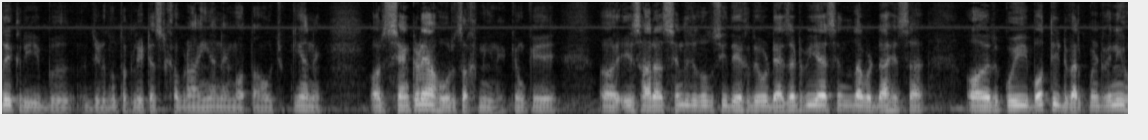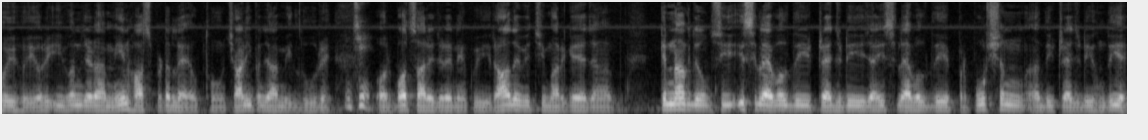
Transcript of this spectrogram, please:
ਦੇ ਕਰੀਬ ਜਿਹੜੇ ਤੋਂ ਤੱਕ ਲੇਟੈਸਟ ਖਬਰਾਂ ਆਈਆਂ ਨੇ ਮੌਤਾਂ ਹੋ ਚੁੱਕੀਆਂ ਨੇ ਔਰ ਸੈਂਕੜਿਆਂ ਹੋਰ ਜ਼ਖਮੀ ਨੇ ਕਿਉਂਕਿ ਇਹ ਸਾਰਾ ਸਿੰਧ ਜਦੋਂ ਤੁਸੀਂ ਦੇਖਦੇ ਹੋ ਡੈਜ਼ਰਟ ਵੀ ਹੈ ਸਿੰਧ ਦਾ ਵੱਡਾ ਹਿੱਸਾ ਔਰ ਕੋਈ ਬਹੁਤੀ ਡਿਵੈਲਪਮੈਂਟ ਵੀ ਨਹੀਂ ਹੋਈ ਹੋਈ ਔਰ ਈਵਨ ਜਿਹੜਾ ਮੇਨ ਹਸਪੀਟਲ ਹੈ ਉੱਥੋਂ 40 50 ਮੀਲ ਦੂਰ ਹੈ ਜੀ। ਔਰ ਬਹੁਤ ਸਾਰੇ ਜਿਹੜੇ ਨੇ ਕੋਈ ਰਾਹ ਦੇ ਵਿੱਚ ਹੀ ਮਰ ਗਏ ਜਾਂ ਕਿੰਨਾ ਜਦੋਂ ਤੁਸੀਂ ਇਸ ਲੈਵਲ ਦੀ ਟ੍ਰੈਜੇਡੀ ਜਾਂ ਇਸ ਲੈਵਲ ਦੇ ਪ੍ਰਪੋਰਸ਼ਨ ਦੀ ਟ੍ਰੈਜੇਡੀ ਹੁੰਦੀ ਹੈ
